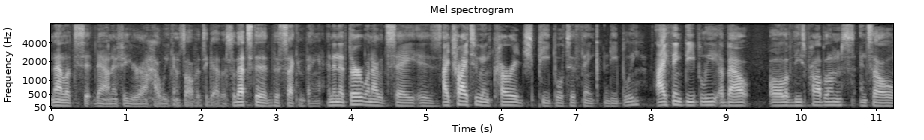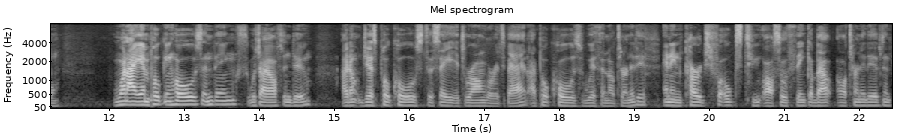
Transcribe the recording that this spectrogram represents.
now let's sit down and figure out how we can solve it together. So that's the, the second thing. And then the third one I would say is I try to encourage people to think deeply. I think deeply about all of these problems. And so when I am poking holes in things, which I often do, I don't just poke holes to say it's wrong or it's bad. I poke holes with an alternative and encourage folks to also think about alternatives. And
